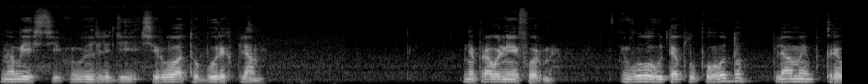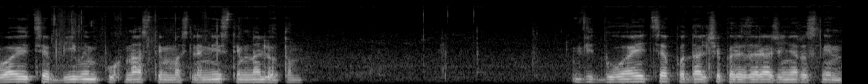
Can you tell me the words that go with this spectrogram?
на листі у вигляді сірувато-бурих плям неправильної форми. У вологу теплу погоду плями вкриваються білим пухнастим маслянистим нальотом відбувається подальше перезарядження рослин.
